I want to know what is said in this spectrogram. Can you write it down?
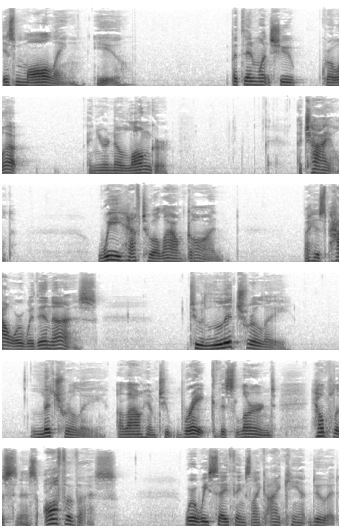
is mauling you. But then once you grow up and you're no longer a child, we have to allow God, by His power within us, to literally, literally allow Him to break this learned helplessness off of us where we say things like, I can't do it.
